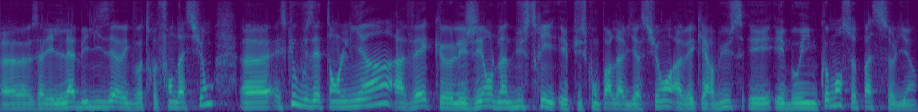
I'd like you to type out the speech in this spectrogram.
allez labelliser avec votre fondation, est-ce que vous êtes en lien avec les géants de l'industrie? Et puisqu'on parle d'aviation, avec Airbus et Boeing, comment se passe ce lien?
